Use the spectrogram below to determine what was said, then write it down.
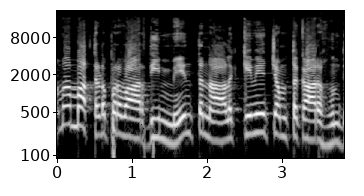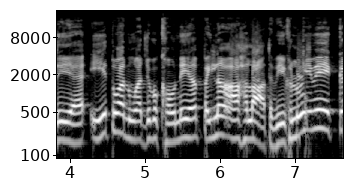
ਅਮਾ ਮਾਤੜ ਪਰਿਵਾਰ ਦੀ ਮਿਹਨਤ ਨਾਲ ਕਿਵੇਂ ਚਮਤਕਾਰ ਹੁੰਦੇ ਆ, ਇਹ ਤੁਹਾਨੂੰ ਅੱਜ ਵਿਖਾਉਨੇ ਆ। ਪਹਿਲਾਂ ਆ ਹਾਲਾਤ ਵੇਖ ਲਓ। ਕਿਵੇਂ ਇੱਕ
